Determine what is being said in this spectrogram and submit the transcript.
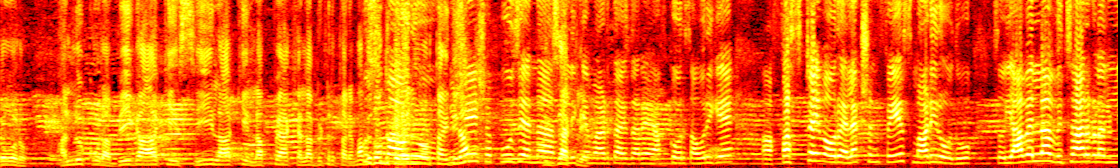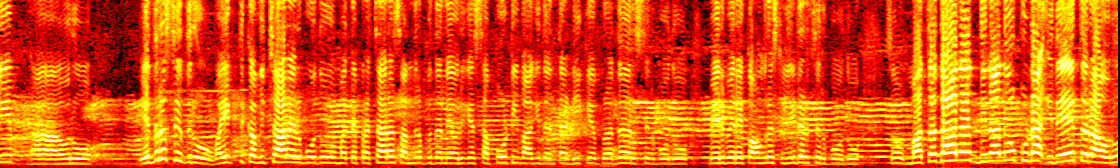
ಡೋರು ಅಲ್ಲೂ ಕೂಡ ಬೀಗ ಹಾಕಿ ಸೀಲ್ ಹಾಕಿ ಲಪ್ಪೆ ಹಾಕಿ ಎಲ್ಲ ಬಿಟ್ಟಿರ್ತಾರೆ. ಮಗದೊಂದು ಕಡೆ ನೋಡ್ತಾ ಇದ್ದೀರಾ? ವಿಶೇಷ ಪೂಜೆಯನ್ನ. ಸಲ್ಲಿಕೆ ಮಾಡ್ತಾ ಇದ್ದಾರೆ. ಆಫ್ ಕೋರ್ಸ್ ಅವರಿಗೆ ಫಸ್ಟ್ ಟೈಮ್ ಅವರು ಎಲೆಕ್ಷನ್ ಫೇಸ್ ಮಾಡಿರೋದು. ಸೊ ಯಾವೆಲ್ಲ ವಿಚಾರಗಳಲ್ಲಿ ಅವರು ಎದುರಿಸಿದ್ರು. ವೈಯಕ್ತಿಕ ವಿಚಾರ ಇರ್ಬೋದು, ಮತ್ತೆ ಪ್ರಚಾರ ಸಂದರ್ಭದಲ್ಲಿ ಅವರಿಗೆ ಸಪೋರ್ಟಿವ್ ಆಗಿದಂತ ಡಿ ಕೆ ಬ್ರದರ್ಸ್ ಇರ್ಬೋದು, ಬೇರೆ ಬೇರೆ ಕಾಂಗ್ರೆಸ್ ಲೀಡರ್ಸ್ ಇರ್ಬೋದು. ಸೊ ಮತದಾನ ದಿನನೂ ಕೂಡ ಇದೇ ತರ ಅವರು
